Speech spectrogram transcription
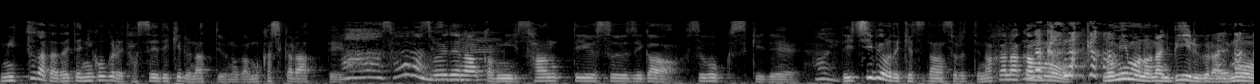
3つだったら大体2個ぐらい達成できるなっていうのが昔からあって、ああそうなんですね。それでなんかみ3っていう数字がすごく好きで、はい。で1秒で決断するってなかなかもう飲み物何ビールぐらいの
